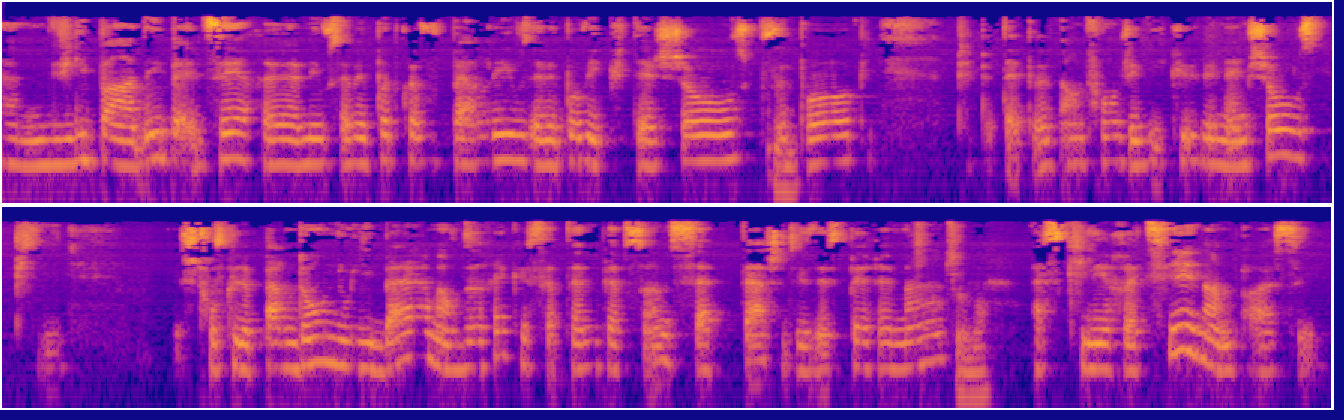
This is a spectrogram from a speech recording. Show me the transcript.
à, me vilipender, ben, dire mais vous savez pas de quoi vous parlez, vous avez pas vécu telle chose, vous pouvez pas, puis, puis peut-être dans le fond j'ai vécu les mêmes choses, puis je trouve que le pardon nous libère, mais on dirait que certaines personnes s'attachent désespérément à ce qui les retient dans le passé, mm.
